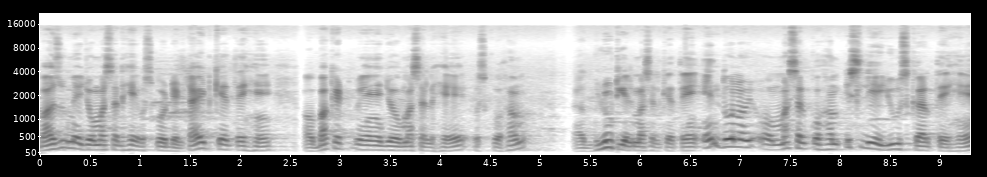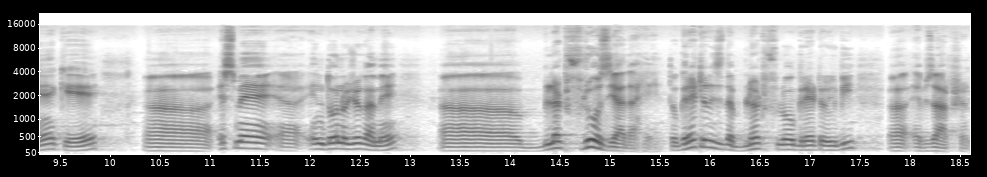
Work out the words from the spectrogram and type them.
बाजू में जो मसल है उसको डेल्टाइड कहते हैं और बकेट में जो मसल है उसको हम ग्लूटियल मसल कहते हैं इन दोनों मसल को हम इसलिए यूज़ करते हैं कि इसमें इन दोनों जगह में ब्लड फ्लो ज़्यादा है तो greater is the blood flow greater will be absorption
